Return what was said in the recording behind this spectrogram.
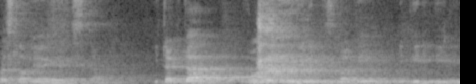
прославляет Христа. И тогда воины вывели из воды и перебили им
